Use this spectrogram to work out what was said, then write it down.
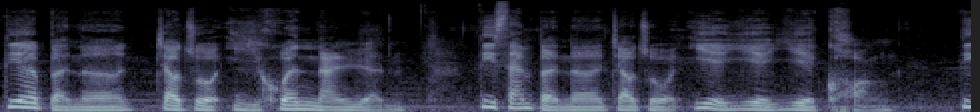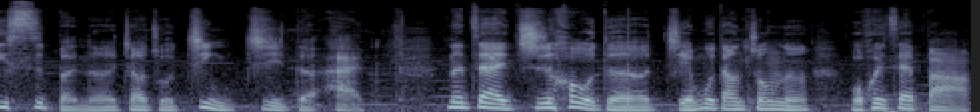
第二本呢叫做《已婚男人》，第三本呢叫做《夜夜夜狂》，第四本呢叫做《禁忌的爱》。那在之后的节目当中呢，我会再把。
